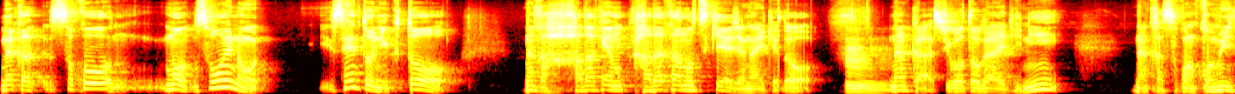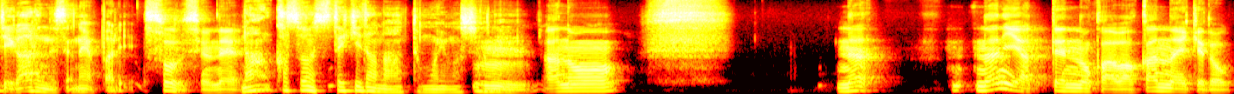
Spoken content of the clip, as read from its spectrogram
なんかそこ、もうそういうの、銭湯に行くと、なんか裸裸の付き合いじゃないけど、うん、なんか仕事帰りになんかそこのコミュニティがあるんですよね、やっぱり。そうですよね。なんかそういう素敵だなって思いましたね。うん、あの、な、何やってんのかわかんないけど、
